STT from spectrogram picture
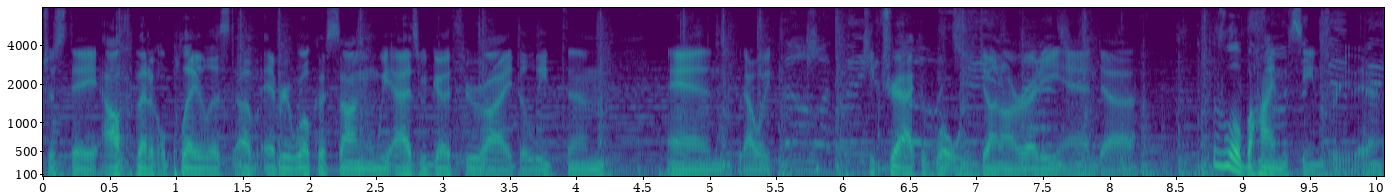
just a alphabetical playlist of every Wilco song, and we as we go through, I delete them and that way keep, keep track of what we've done already. And uh, there's a little behind the scenes for you there.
